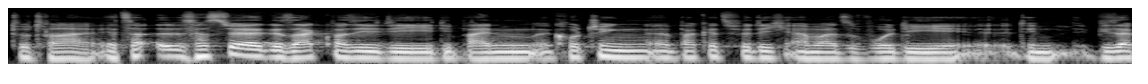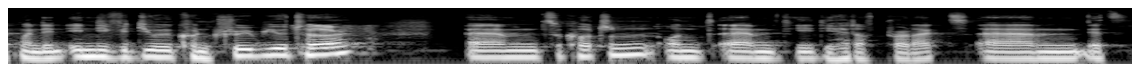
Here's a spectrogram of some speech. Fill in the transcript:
Total. Jetzt, jetzt hast du ja gesagt, quasi die, die beiden Coaching-Buckets für dich, einmal sowohl die, den, wie sagt man, den Individual Contributor ähm, zu coachen und ähm, die, die Head of Products. Ähm, jetzt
